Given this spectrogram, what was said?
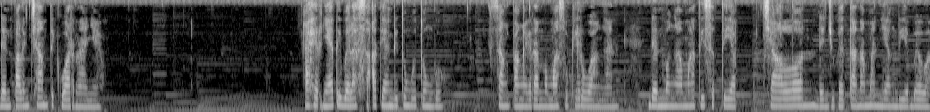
dan paling cantik warnanya. Akhirnya tibalah saat yang ditunggu-tunggu. Sang pangeran memasuki ruangan dan mengamati setiap calon dan juga tanaman yang dia bawa.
